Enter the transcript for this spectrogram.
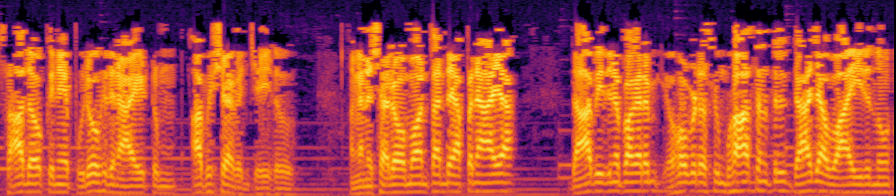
സാദോക്കിനെ പുരോഹിതനായിട്ടും അഭിഷേകം ചെയ്തു. അങ്ങനെ ശലോമോൻ തന്റെ അപ്പനായ ദാവീദിനു പകരം യഹോവയുടെ സിംഹാസനത്തിൽ രാജാവായിരുന്നു.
